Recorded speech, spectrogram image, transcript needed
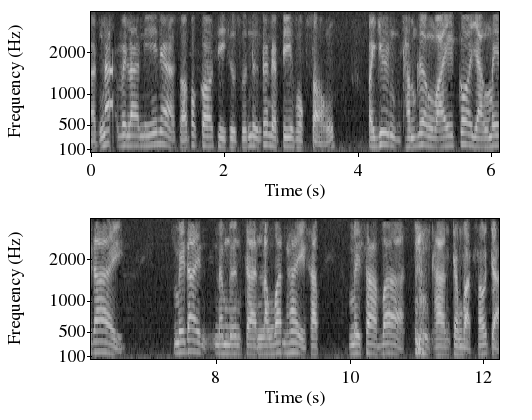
อณเวลานี้เนี่ยสปก4.01ตั้งแต่ปี62ไปยื่นทำเรื่องไว้ก็ยังไม่ได้ ไม่ได้ดำเนินการรังวัดให้ครับ ไม่ทราบว่า ทางจังหวัดเขาจะ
